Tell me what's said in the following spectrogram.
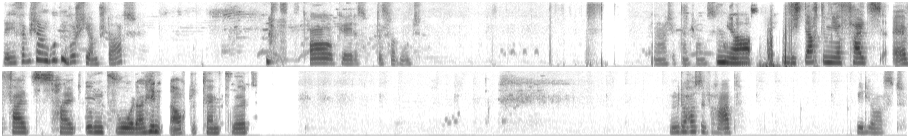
Jetzt habe ich schon einen guten Busch hier am Start. Oh, okay, das, das war gut. Ja, ich habe keine Chance. Ja. Und ich dachte mir, falls, äh, falls halt irgendwo da hinten auch gekämpft wird. Du haust einfach ab. Wie lost.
